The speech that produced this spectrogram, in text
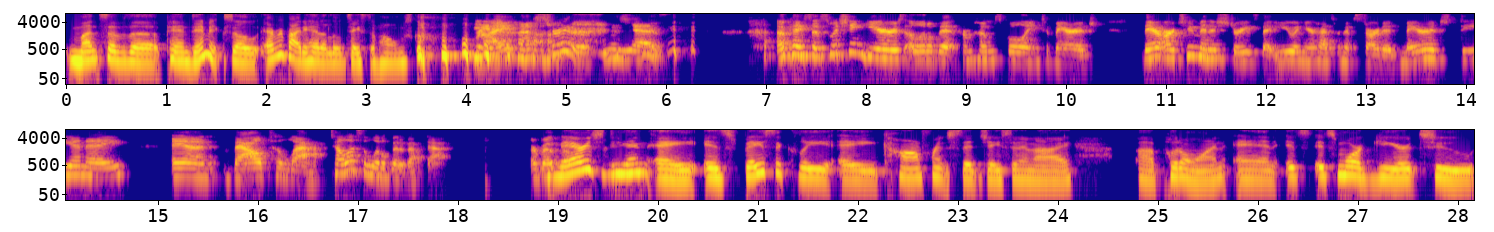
months of the pandemic. So everybody had a little taste of homeschool. Right? That's true. Yes. Okay, so switching gears a little bit from homeschooling to marriage, there are two ministries that you and your husband have started Marriage DNA and Vow to Laugh. Tell us a little bit about that. Or both. Marriage DNA is basically a conference that Jason and I uh, put on, and it's it's more geared to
